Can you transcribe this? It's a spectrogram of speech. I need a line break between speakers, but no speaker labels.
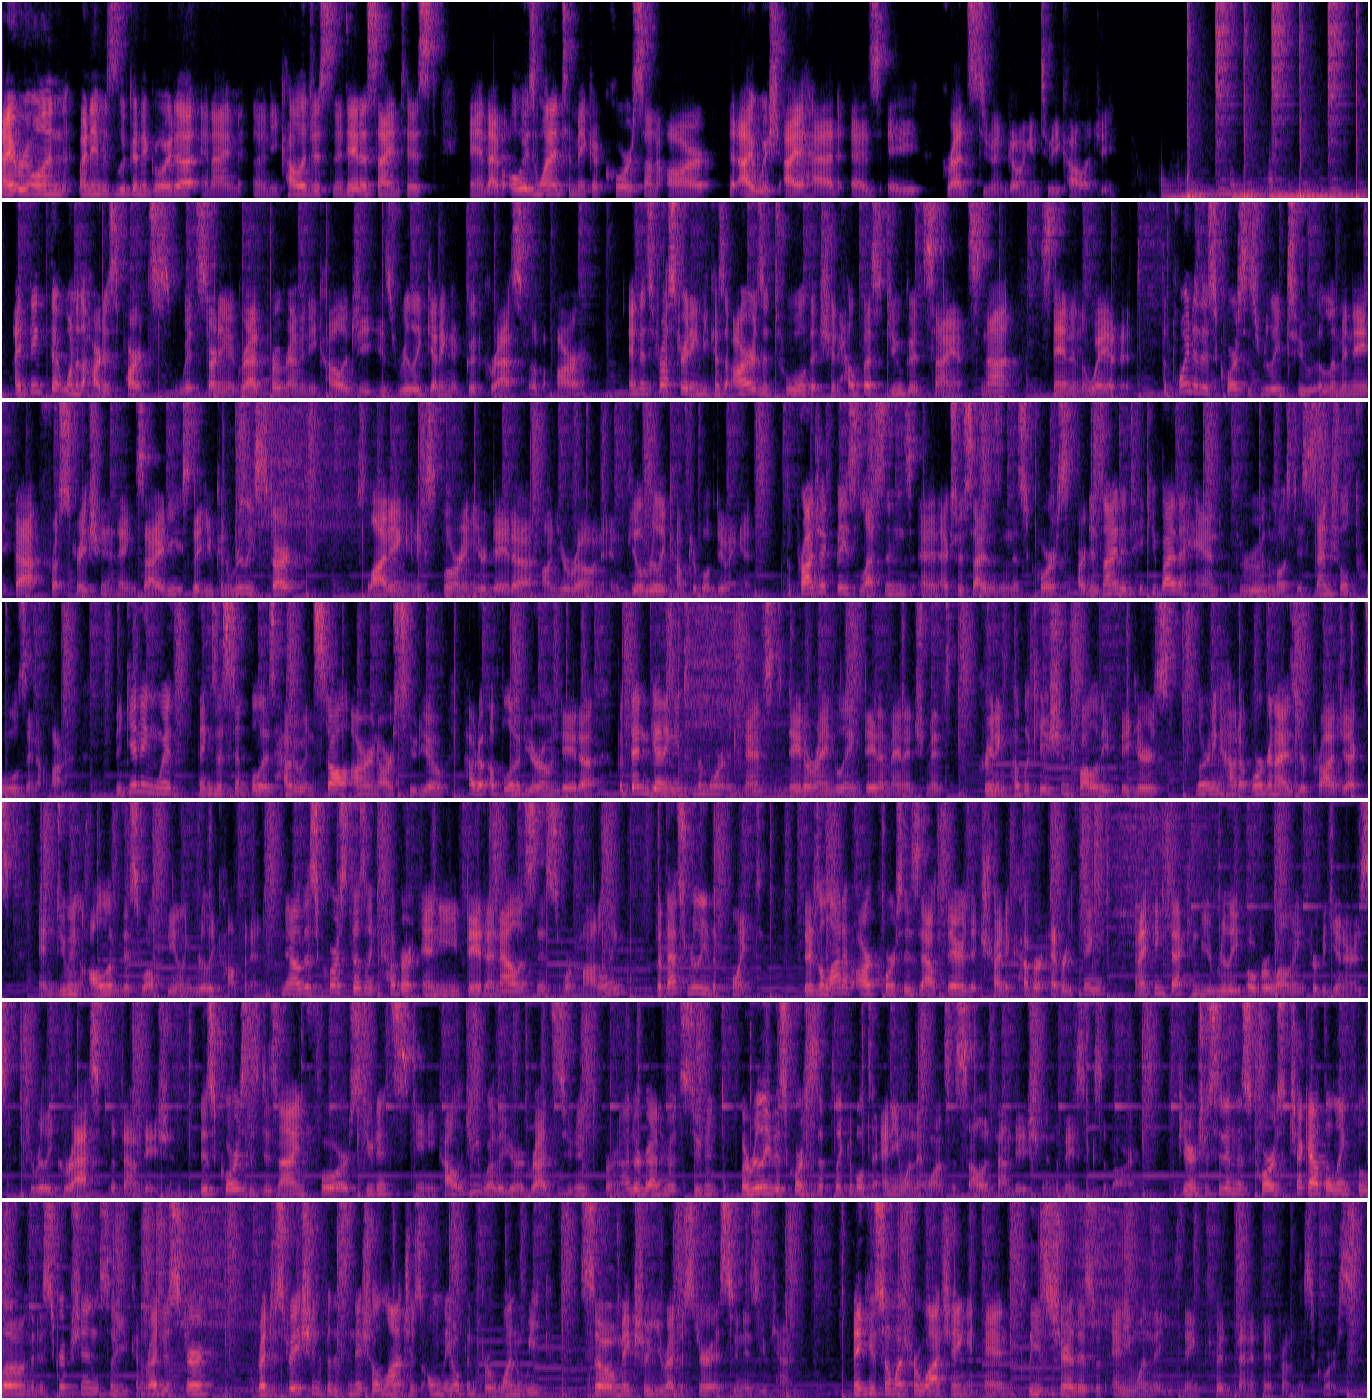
Hi everyone, my name is Luka Negoita and I'm an ecologist and a data scientist and I've always wanted to make a course on R that I wish I had as a grad student going into ecology. I think that one of the hardest parts with starting a grad program in ecology is really getting a good grasp of R. And it's frustrating because R is a tool that should help us do good science, not stand in the way of it. The point of this course is really to eliminate that frustration and anxiety so that you can really start plotting and exploring your data on your own and feel really comfortable doing it. The project-based lessons and exercises in this course are designed to take you by the hand through the most essential tools in R beginning with things as simple as how to install R Studio, how to upload your own data, but then getting into the more advanced data wrangling, data management, creating publication quality figures, learning how to organize your projects, and doing all of this while feeling really confident. Now, this course doesn't cover any data analysis or modeling, but that's really the point. There's a lot of R courses out there that try to cover everything, and I think that can be really overwhelming for beginners to really grasp the foundation. This course is designed for students in ecology, whether you're a grad student or an undergraduate student, but really this course is applicable to anyone that wants a solid foundation in the basics of R. If you're interested in this course, check out the link below in the description so you can register. Registration for this initial launch is only open for one week, so make sure you register as soon as you can. Thank you so much for watching and please share this with anyone that you think could benefit from this course.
